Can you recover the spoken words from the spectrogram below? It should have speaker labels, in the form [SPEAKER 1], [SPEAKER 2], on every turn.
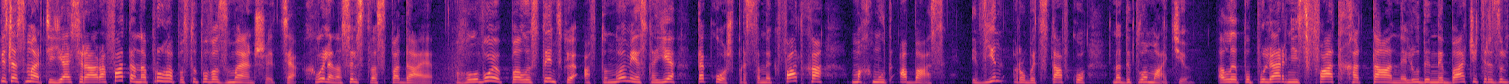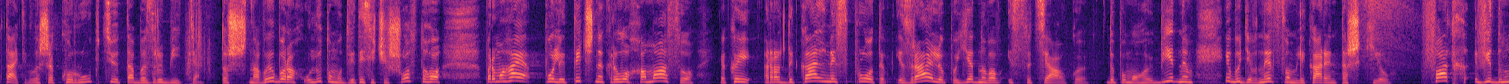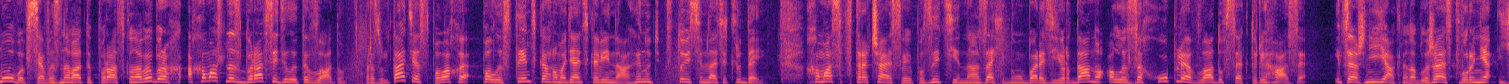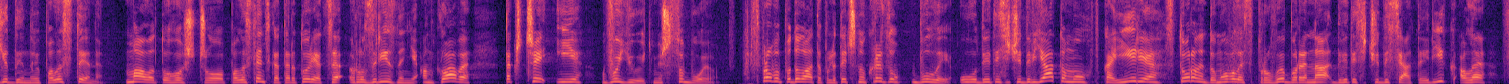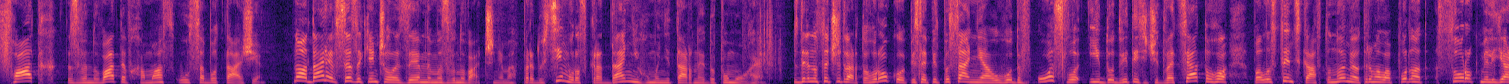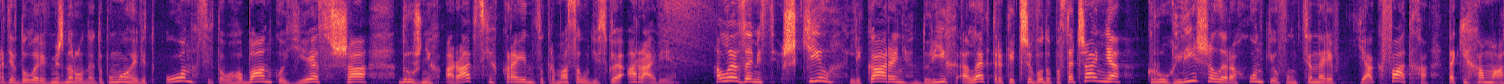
[SPEAKER 1] Після смерті Ясіра Арафата напруга поступово зменшується. Хвиля насильства спадає. Головою палестинської автономії стає також представник Фатха Махмуд Аббас. Він робить ставку на дипломатію. Але популярність Фатха тане. Люди не бачать результатів, лише корупцію та безробіття. Тож на виборах у лютому 2006-го перемагає політичне крило Хамасу, який радикальний спротив Ізраїлю поєднував із соціалкою, допомогою бідним і будівництвом лікарень та шкіл. Фатх відмовився визнавати поразку на виборах, а Хамас не збирався ділити владу. В результаті спалахує палестинська громадянська війна. Гинуть 118 людей. Хамас втрачає свої позиції на західному березі Йордану, але захоплює владу в секторі Гази. І це аж ніяк не наближає створення єдиної Палестини. Мало того, що палестинська територія це розрізнені анклави, так ще і воюють між собою. Спроби подолати політичну кризу були у 2009-му в Каїрі. Сторони домовились про вибори на 2010 рік, але Фатх звинуватив Хамас у саботажі. Ну а далі все закінчилось взаємними звинуваченнями, передусім у розкраданні гуманітарної допомоги. З 94-го року, після підписання угоди в Осло, і до 2020-го палестинська автономія отримала понад 40 мільярдів доларів міжнародної допомоги від ООН, Світового банку, ЄС, США, дружніх арабських країн, зокрема Саудівської Аравії. Але замість шкіл, лікарень, доріг, електрики чи водопостачання круглішали рахунки у функціонерів як Фатха, так і Хамас.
